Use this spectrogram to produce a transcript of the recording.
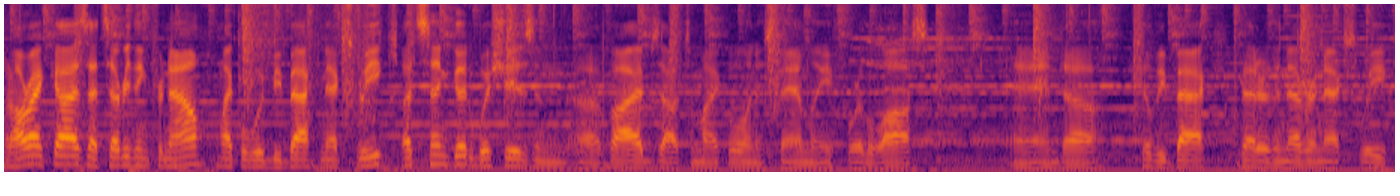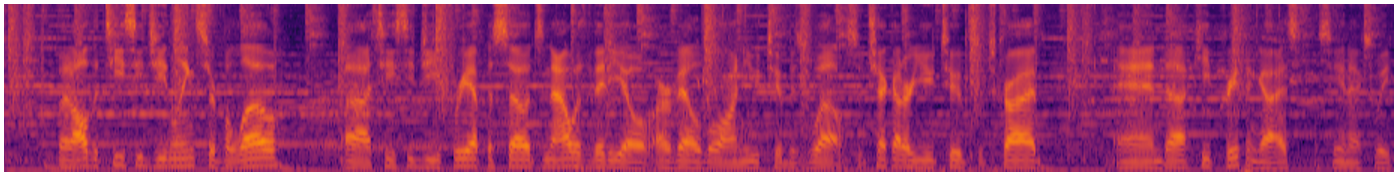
All right, guys, that's everything for now. Michael will be back next week. Let's send good wishes and uh, vibes out to Michael and his family for the loss. And uh, he'll be back better than ever next week. But all the TCG links are below. Uh, TCG free episodes now with video are available on YouTube as well. So check out our YouTube, subscribe, and uh, keep creeping, guys. We'll see you next week.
